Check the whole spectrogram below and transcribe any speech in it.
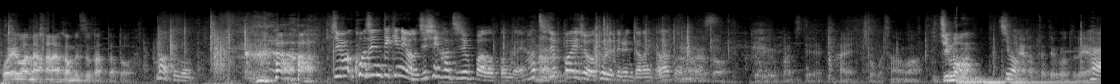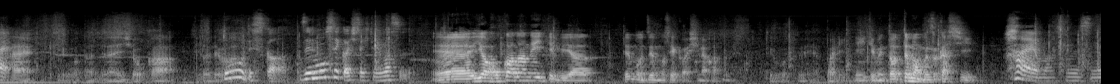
これはなかなか難かったと。まあでも 自分個人的には自信80%だったんで80%以上は取れてるんじゃないかなと思います。なるほど。という感じではい。チョコさんは1問できなかったということではい。ということなんじゃないでしょうか。それでは。どうですか？全問正解した人います？えー、いや他のネイティブやっても全問正解しなかったです。ということでやっぱりネイティブにとっても難しい。はい。まあそうですね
